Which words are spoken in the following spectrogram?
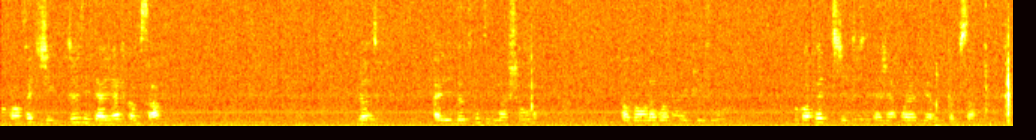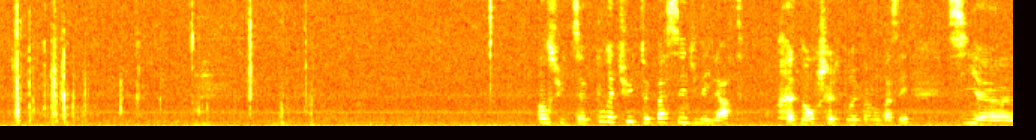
Donc en fait, j'ai deux étagères comme ça. L'autre, elle est de l'autre côté de ma chambre. Ah ben, on la voit pas avec le jour. Donc en fait, j'ai deux étagères, voilà, vernis comme ça. Ensuite, pourrais-tu te passer du nail art? Non, je ne pourrais pas m'en passer. Si euh,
